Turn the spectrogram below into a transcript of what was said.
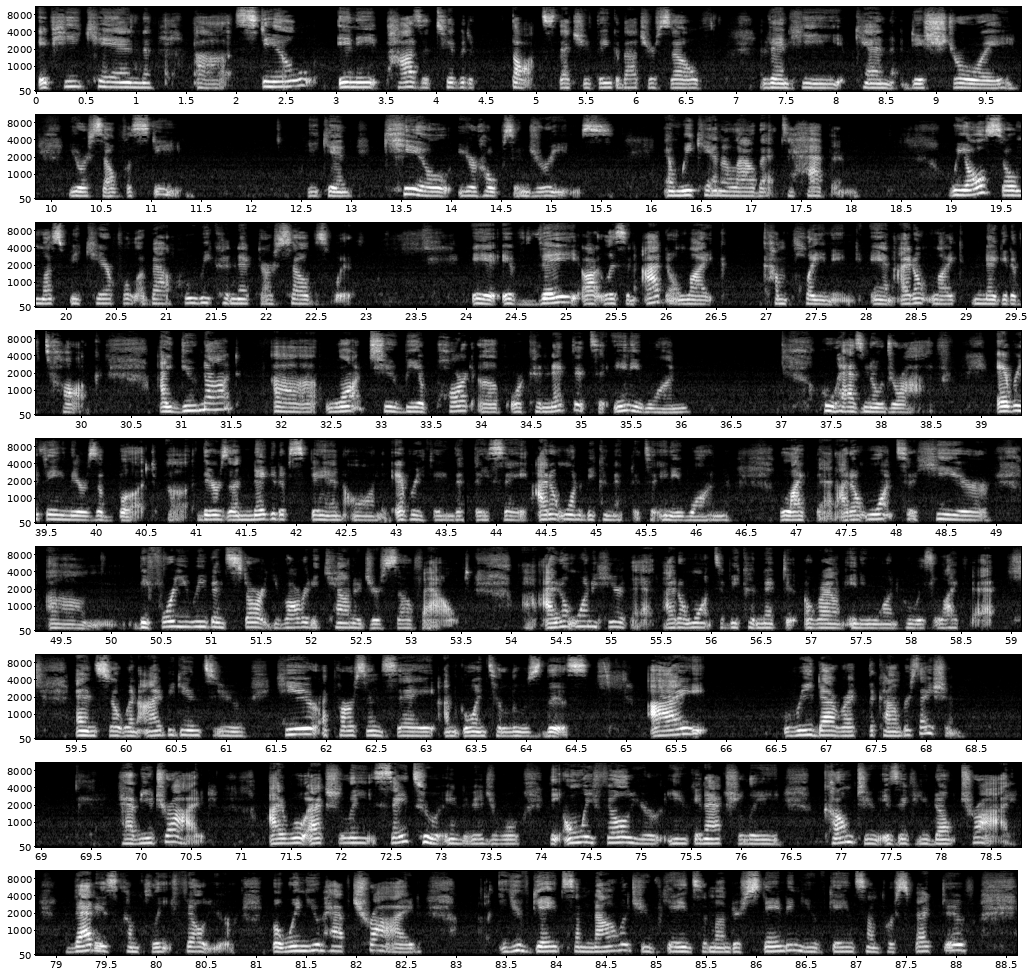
if he can uh, steal any positive thoughts that you think about yourself, then he can destroy your self esteem. He can kill your hopes and dreams. And we can't allow that to happen. We also must be careful about who we connect ourselves with. If they are, listen, I don't like complaining and I don't like negative talk. I do not uh, want to be a part of or connected to anyone who has no drive. Everything there's a but. Uh, there's a negative spin on everything that they say. I don't want to be connected to anyone like that. I don't want to hear um, before you even start, you've already counted yourself out. Uh, I don't want to hear that. I don't want to be connected around anyone who is like that. And so when I begin to hear a person say, I'm going to lose this, I redirect the conversation. Have you tried? I will actually say to an individual, the only failure you can actually come to is if you don't try. That is complete failure. But when you have tried, you've gained some knowledge, you've gained some understanding, you've gained some perspective.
